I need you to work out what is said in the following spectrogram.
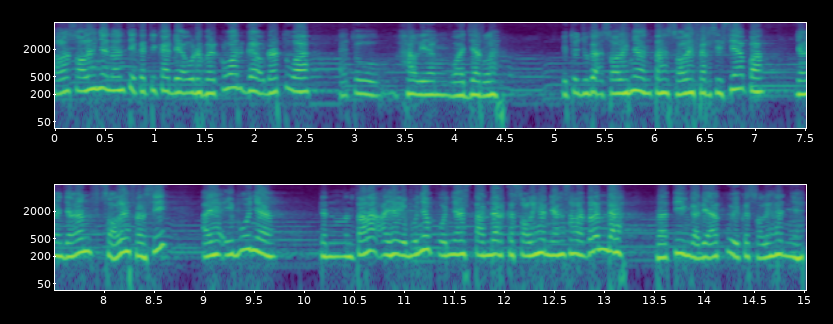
Kalau solehnya nanti ketika dia udah berkeluarga, udah tua, itu hal yang wajar lah. Itu juga solehnya entah soleh versi siapa. Jangan-jangan soleh versi ayah ibunya. Dan sementara ayah ibunya punya standar kesolehan yang sangat rendah. Berarti nggak diakui kesolehannya.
